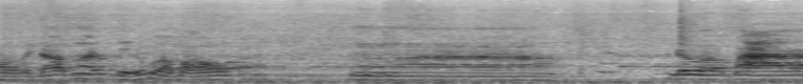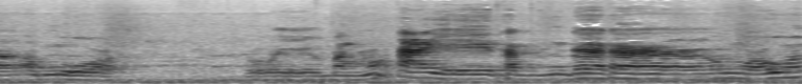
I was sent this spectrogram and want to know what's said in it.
rồi đó mới biểu vào bộ ừ, à, đưa ba ông mùa rồi bằng ngón tay thì thành ra, ông bộ mới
